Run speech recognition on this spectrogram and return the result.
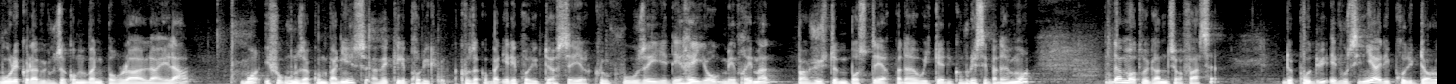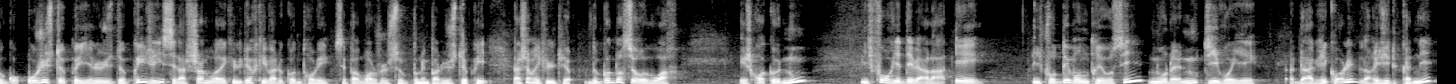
Vous voulez que la ville vous accompagne pour là, là et là Moi, il faut que vous nous accompagniez avec les producteurs, que vous accompagniez les producteurs. C'est-à-dire que vous ayez des rayons, mais vraiment, pas juste un poster pendant un week-end que vous laissez pendant un mois, dans votre grande surface de produits et vous signez avec les producteurs locaux au juste prix. Et le juste prix, j'ai dit, c'est la chambre d'agriculture qui va le contrôler. C'est pas moi, je ne connais pas le juste prix. La chambre d'agriculture. Donc on doit se revoir. Et je crois que nous, il faut orienter vers là. Et il faut démontrer aussi, nous on a un outil, vous voyez, agricole, la régie de Candy,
